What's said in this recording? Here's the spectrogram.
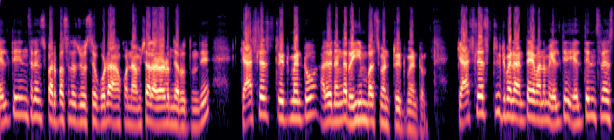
హెల్త్ ఇన్సూరెన్స్ పర్పస్లో చూస్తే కూడా కొన్ని అంశాలు అడగడం జరుగుతుంది. క్యాష్లెస్ ట్రీట్మెంటు అదేవిధంగా రీఇంబర్స్మెంట్ ట్రీట్మెంట్. క్యాష్లెస్ ట్రీట్మెంట్ అంటే మనం హెల్త్ హెల్త్ ఇన్సూరెన్స్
